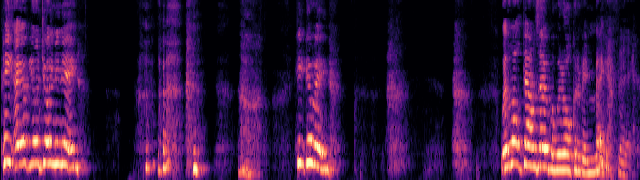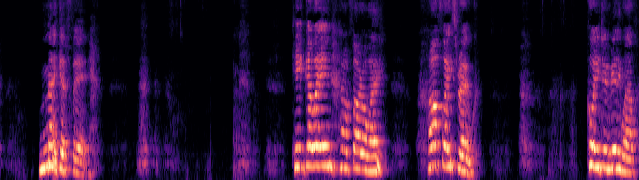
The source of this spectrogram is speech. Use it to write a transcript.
Pete, I hope you're joining in. Keep going. When lockdown's over, we're all going to be mega fit. Mega fit. Keep going. How far away? Halfway through. Cool, you're doing really well.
